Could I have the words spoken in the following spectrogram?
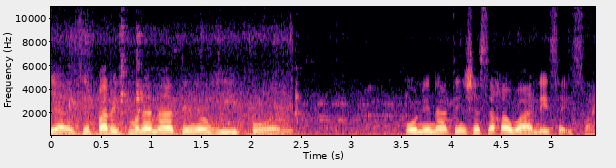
Ayan, separate muna natin yung hipon. Kunin natin siya sa kawali isa-isa.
